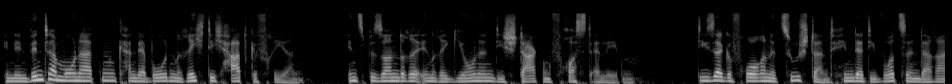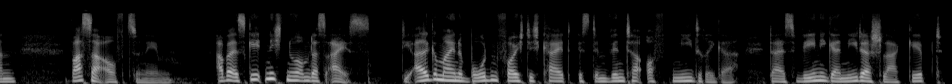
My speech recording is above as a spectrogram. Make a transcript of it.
In den Wintermonaten kann der Boden richtig hart gefrieren, insbesondere in Regionen, die starken Frost erleben. Dieser gefrorene Zustand hindert die Wurzeln daran, Wasser aufzunehmen. Aber es geht nicht nur um das Eis. Die allgemeine Bodenfeuchtigkeit ist im Winter oft niedriger, da es weniger Niederschlag gibt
